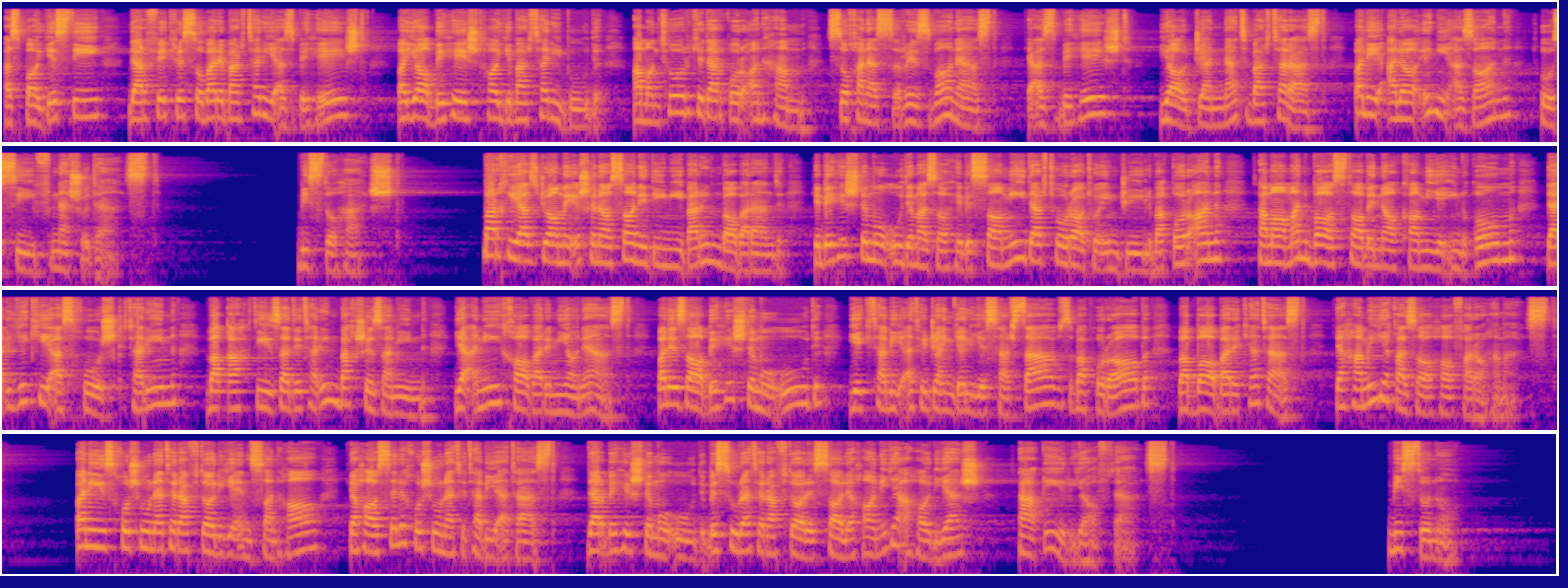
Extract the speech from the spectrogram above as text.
پس بایستی در فکر صبر برتری از بهشت و یا بهشت های برتری بود همانطور که در قرآن هم سخن از رزوان است که از بهشت یا جنت برتر است ولی علائمی از آن توصیف نشده است. 28 برخی از جامعه شناسان دینی بر این باورند که بهشت موعود مذاهب سامی در تورات و انجیل و قرآن تماما بازتاب ناکامی این قوم در یکی از خشکترین و قحطی زده ترین بخش زمین یعنی خاور میانه است و لذا بهشت موعود یک طبیعت جنگلی سرسبز و پراب و با برکت است که همه غذاها فراهم است. و نیز خشونت رفتاری انسانها که حاصل خشونت طبیعت است در بهشت موعود به صورت رفتار صالحانه اهالیش تغییر یافته است. 29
